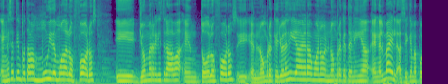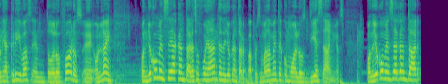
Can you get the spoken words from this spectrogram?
en ese tiempo estaban muy de moda los foros y yo me registraba en todos los foros y el nombre que yo elegía era, bueno, el nombre que tenía en el mail, así que me ponía Cribas en todos los foros eh, online. Cuando yo comencé a cantar, eso fue antes de yo cantar, aproximadamente como a los 10 años. Cuando yo comencé a cantar,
